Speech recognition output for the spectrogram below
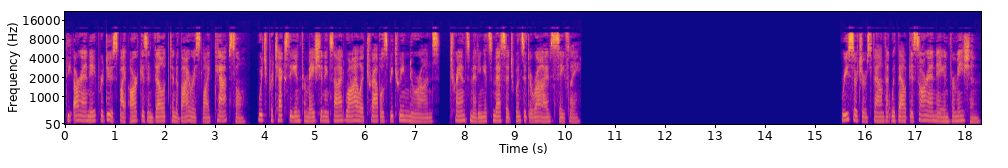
The RNA produced by ARC is enveloped in a virus-like capsule, which protects the information inside while it travels between neurons, transmitting its message once it arrives safely. Researchers found that without this RNA information,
